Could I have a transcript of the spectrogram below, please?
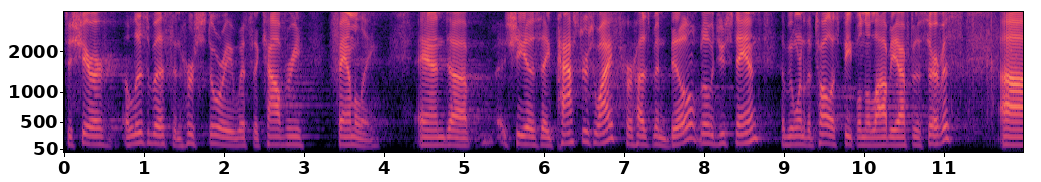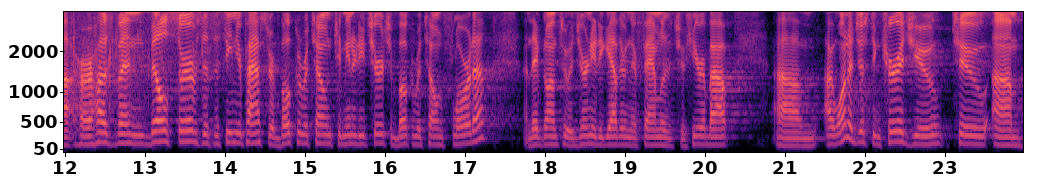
to share Elizabeth and her story with the Calvary family. And uh, she is a pastor's wife. Her husband, Bill, Bill, would you stand? He'll be one of the tallest people in the lobby after the service. Uh, her husband, Bill, serves as the senior pastor at Boca Raton Community Church in Boca Raton, Florida. And they've gone through a journey together in their family that you'll hear about. Um, I want to just encourage you to. Um,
